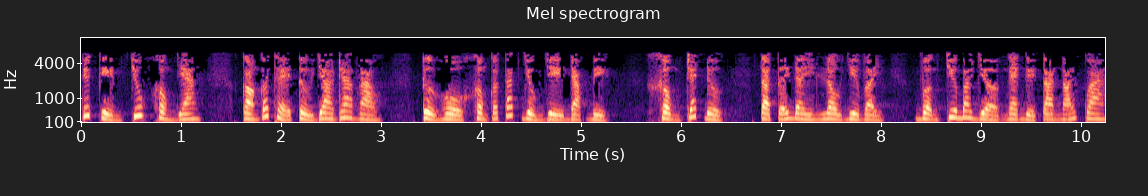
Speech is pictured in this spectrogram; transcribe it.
tiết kiệm chút không gian, còn có thể tự do ra vào, tự hồ không có tác dụng gì đặc biệt. Không trách được, ta tới đây lâu như vậy, vẫn chưa bao giờ nghe người ta nói qua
